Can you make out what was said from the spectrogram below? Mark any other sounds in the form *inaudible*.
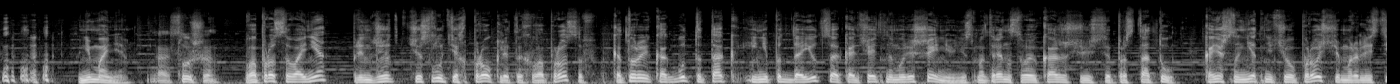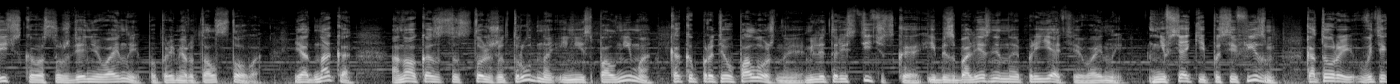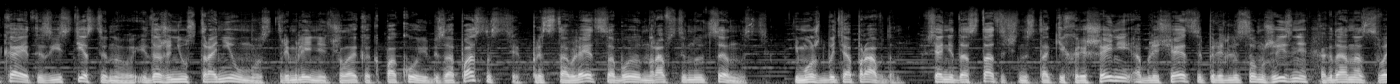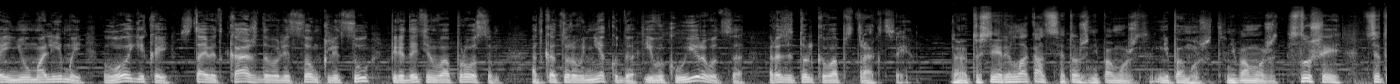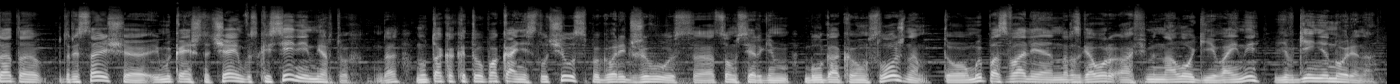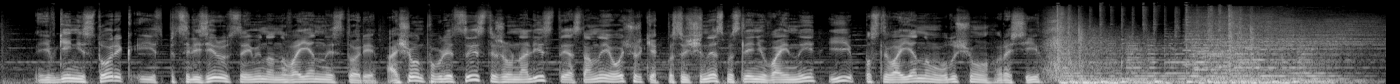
Внимание. *laughs* Слушаю. Вопрос о войне принадлежит к числу тех проклятых вопросов, которые как будто так и не поддаются окончательному решению, несмотря на свою кажущуюся простоту. Конечно, нет ничего проще моралистического осуждения войны, по примеру Толстого. И однако оно оказывается столь же трудно и неисполнимо, как и противоположное, милитаристическое и безболезненное приятие войны. Не всякий пацифизм, который вытекает из естественного и даже неустранимого стремления человека к покою и безопасности, представляет собой нравственную ценность и может быть оправдан. Вся недостаточность таких решений обличается перед лицом жизни, когда она своей неумолимой логикой ставит каждого лицом к лицу перед этим вопросом, от которого некуда эвакуироваться, разве только в абстракции. Да, то есть и релокация тоже не поможет. Не поможет. Не поможет. Слушай, цитата потрясающая, и мы, конечно, чаем воскресенье мертвых, да? Но так как этого пока не случилось, поговорить вживую с отцом Сергием Булгаковым сложно, то мы позвали на разговор о феноменологии войны Евгения Норина. Евгений историк и специализируется именно на военной истории. А еще он публицист и журналист, и основные очерки посвящены осмыслению войны и послевоенному будущему России.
